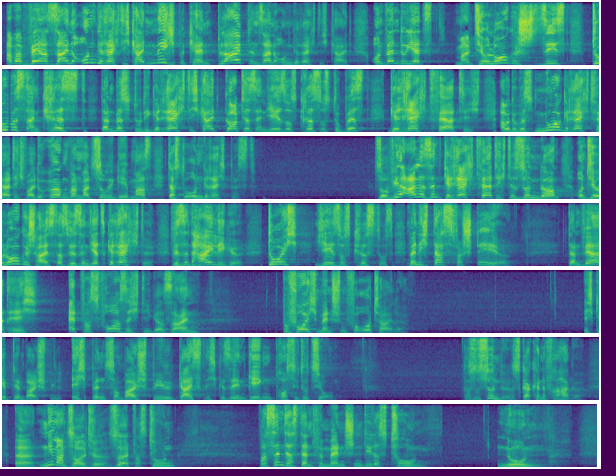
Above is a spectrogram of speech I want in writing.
Aber wer seine Ungerechtigkeit nicht bekennt, bleibt in seiner Ungerechtigkeit. Und wenn du jetzt mal theologisch siehst, du bist ein Christ, dann bist du die Gerechtigkeit Gottes in Jesus Christus. Du bist gerechtfertigt. Aber du bist nur gerechtfertigt, weil du irgendwann mal zugegeben hast, dass du ungerecht bist. So, wir alle sind gerechtfertigte Sünder und theologisch heißt das, wir sind jetzt Gerechte. Wir sind Heilige durch Jesus Christus. Wenn ich das verstehe, dann werde ich etwas vorsichtiger sein, bevor ich Menschen verurteile. Ich gebe dir ein Beispiel. Ich bin zum Beispiel geistlich gesehen gegen Prostitution. Das ist Sünde, das ist gar keine Frage. Äh, niemand sollte so etwas tun. Was sind das denn für Menschen, die das tun? Nun,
